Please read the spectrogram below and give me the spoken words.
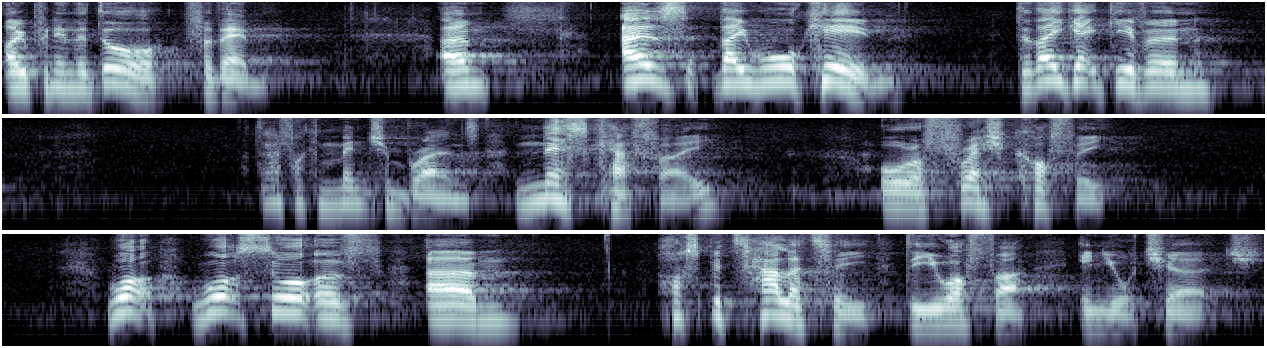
opening the door for them? Um, as they walk in, do they get given, I don't know if I can mention brands, Nescafe or a fresh coffee? What, what sort of um, hospitality do you offer in your church?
